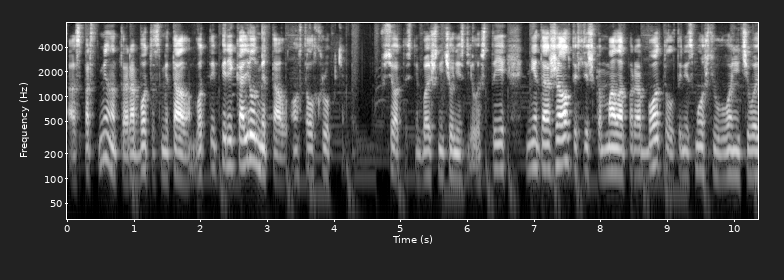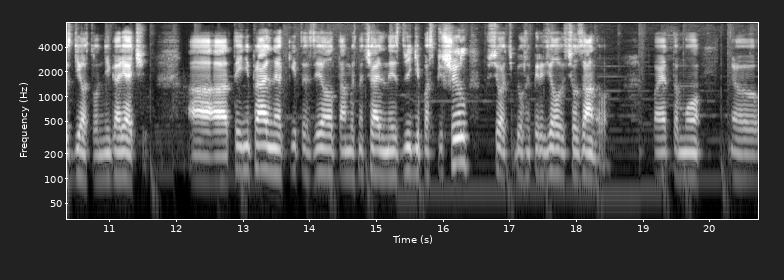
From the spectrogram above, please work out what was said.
а, спортсмена это работа с металлом. Вот ты перекалил металл, он стал хрупким. Все, ты с ним больше ничего не сделаешь. Ты не дожал, ты слишком мало поработал, ты не сможешь его ничего сделать, он не горячий. А, ты неправильно какие-то сделал там изначальные сдвиги, поспешил, все, тебе нужно переделывать все заново. Поэтому э,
